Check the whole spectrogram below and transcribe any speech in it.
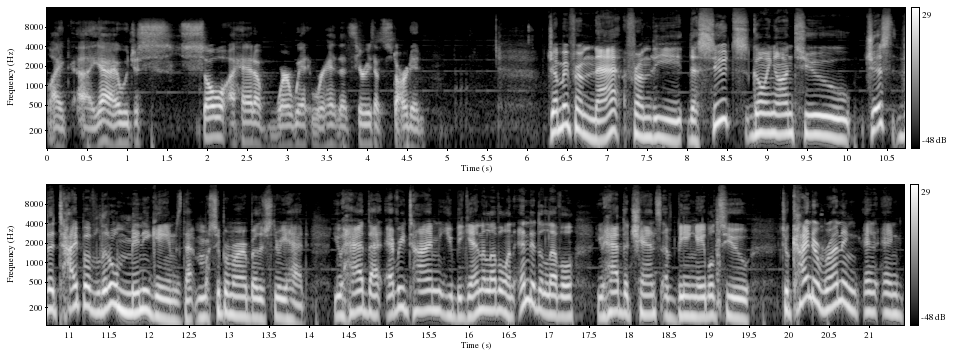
like uh, yeah, it was just so ahead of where we where that series had started. Jumping from that, from the the suits, going on to just the type of little mini games that Super Mario Brothers three had. You had that every time you began a level and ended a level, you had the chance of being able to to kind of run and, and, and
